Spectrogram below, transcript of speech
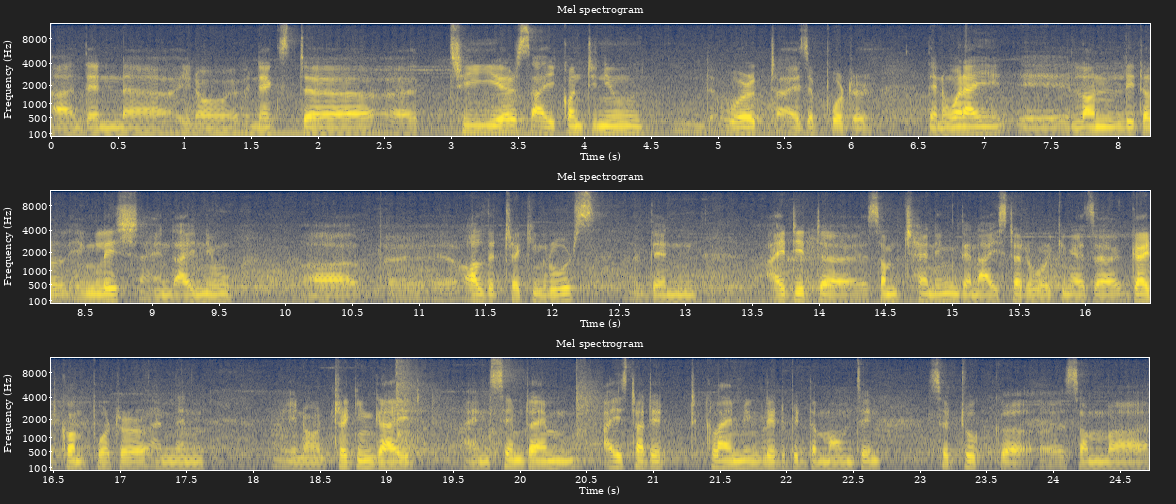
and then uh, you know, next uh, uh, three years, I continued worked as a porter. Then when I uh, learned little English and I knew uh, all the trekking routes, then I did uh, some training. Then I started working as a guide comporter and then, you know, trekking guide. And same time, I started climbing a little bit the mountain. So took uh, some, uh,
